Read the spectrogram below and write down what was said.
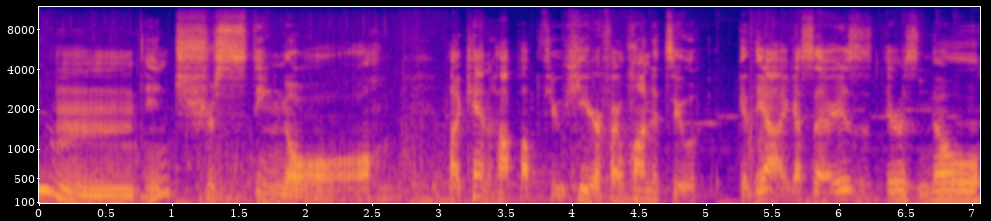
Hmm, interesting. Oh, I can't hop up through here if I wanted to. Yeah, I guess there is there is no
